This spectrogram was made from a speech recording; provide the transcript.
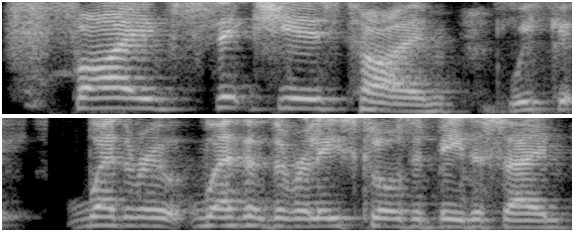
five, six years' time we could whether it, whether the release clause would be the same,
